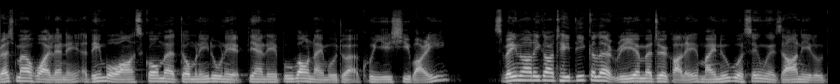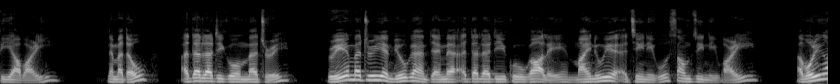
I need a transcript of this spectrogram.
Rasmus Hojlund နဲ့အသင်းပေါ်အောင် Scott McTominay တို့နဲ့ပြန်လည်ပူးပေါင်းနိုင်မှုအတွက်အခွင့်အရေးရှိပါတယ်။စပိန်လာလီဂါထိပ်သီးကလပ် Real Madrid ကလည်းမိုင်နူးကိုစိတ်ဝင်စားနေလို့သိရပါတယ်။ နံပါတ်3အက်တလက်တီကိုမက်ဒရစ်ရီယယ်မက်ဒရစ်ရဲ့မျိုးကန်ပြိုင်ဘက်အက်တလက်တီကိုကလည်းမိုင်နူးရဲ့အခြေအနေကိုစောင့်ကြည့်နေပါတယ်။အမိုရင်က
